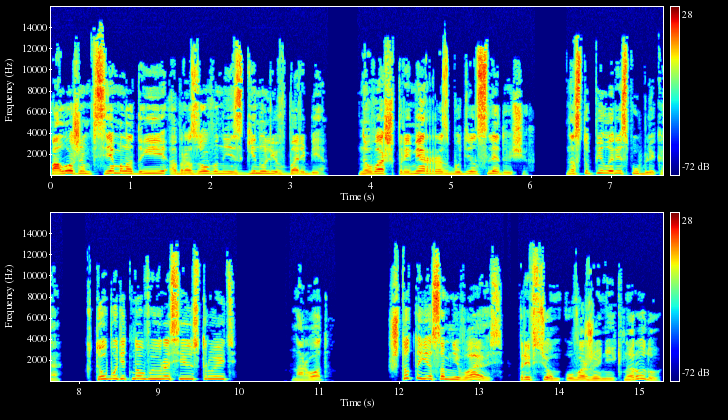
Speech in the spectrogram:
Положим, все молодые образованные сгинули в борьбе, но ваш пример разбудил следующих. Наступила республика. Кто будет новую Россию строить? Народ. Что-то я сомневаюсь, при всем уважении к народу,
